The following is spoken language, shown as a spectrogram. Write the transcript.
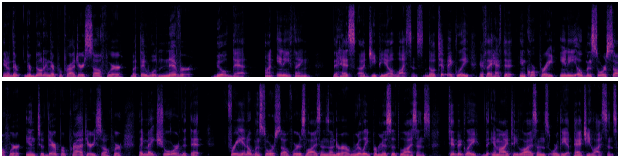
you know, they're they're building their proprietary software, but they will never build that on anything that has a GPL license. They'll typically, if they have to incorporate any open source software into their proprietary software, they make sure that that free and open source software is licensed under a really permissive license, typically the MIT license or the Apache license,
